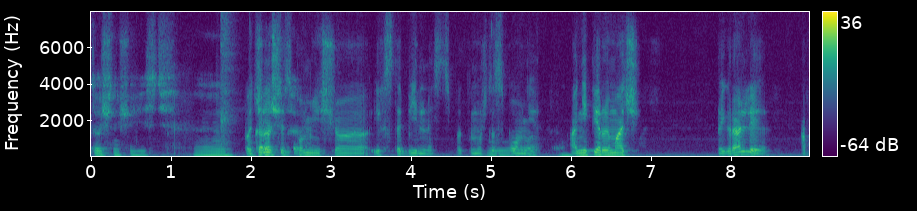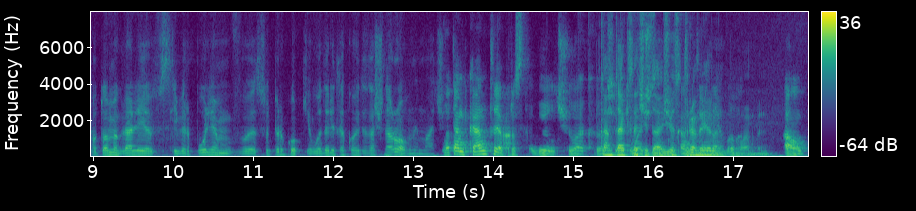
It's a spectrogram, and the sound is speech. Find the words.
точно еще есть. Э, По ну, Челси да. вспомни еще их стабильность, потому что Ну, вспомни, вот. они первый матч проиграли, а потом играли с Ливерпулем в Суперкубке. Выдали такой достаточно ровный матч. Ну там Канте А. просто был, чувак. Всё-таки кстати, да, с Канте не травмирован, по-моему. А, он,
